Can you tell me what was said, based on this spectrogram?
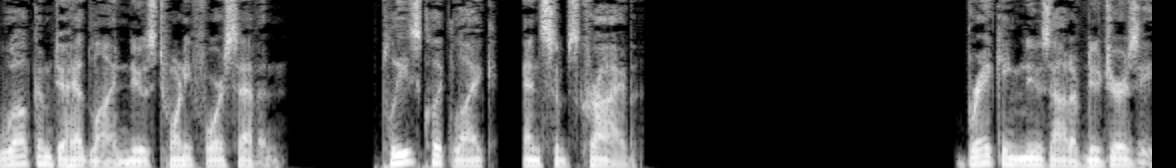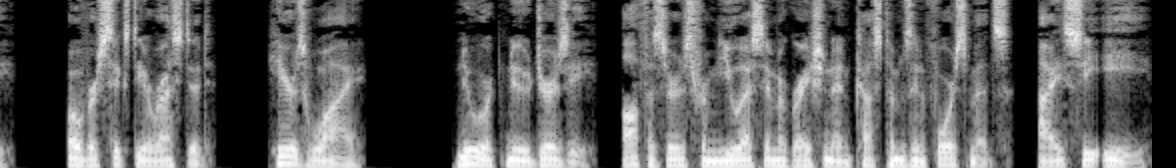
Welcome to Headline News 24/7. Please click like and subscribe. Breaking news out of New Jersey. Over 60 arrested. Here's why. Newark, New Jersey. Officers from U.S. Immigration and Customs Enforcement's ICE,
